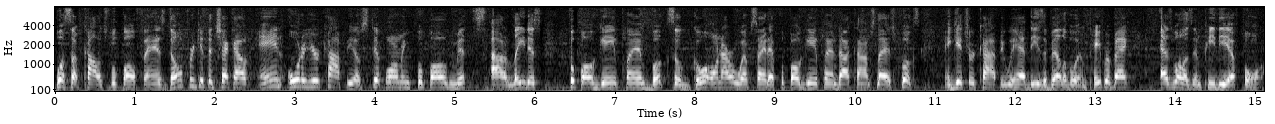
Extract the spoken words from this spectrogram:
What's up, college football fans? Don't forget to check out and order your copy of Stiff Arming Football Myths, our latest football game plan book. So go on our website at footballgameplan.com slash books and get your copy. We have these available in paperback as well as in PDF form.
